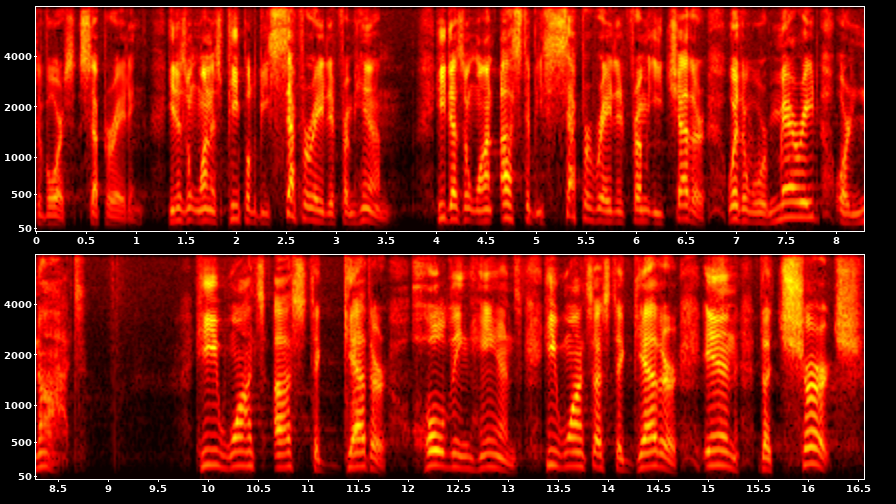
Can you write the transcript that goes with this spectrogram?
Divorce, separating. He doesn't want his people to be separated from him. He doesn't want us to be separated from each other, whether we're married or not. He wants us together, holding hands. He wants us together in the church,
